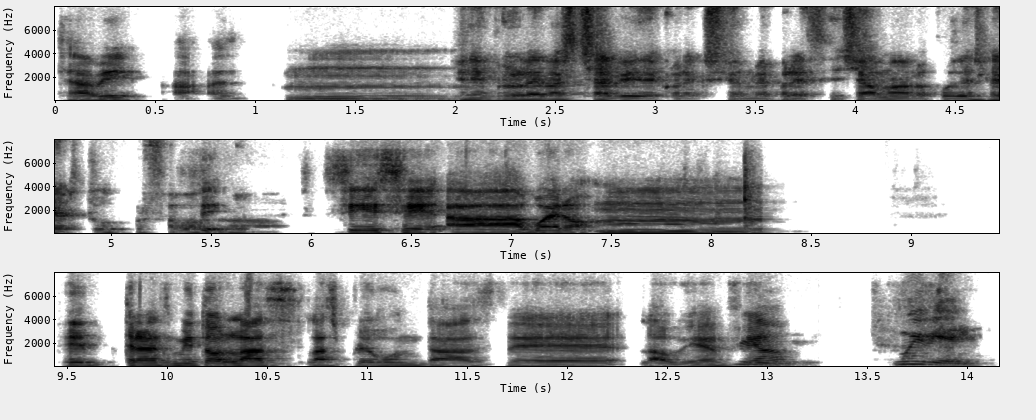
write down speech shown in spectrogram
Xavi, mm. Tiene problemas Xavi de conexión, me parece. Llama, ¿lo puedes leer tú, por favor? Sí, sí. Ah, bueno, mm, te transmito las, las, preguntas de la audiencia. Muy bien.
